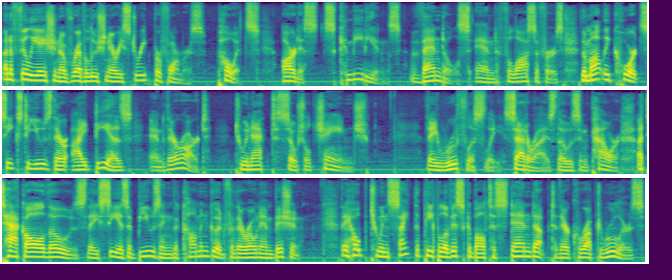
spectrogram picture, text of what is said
an affiliation of revolutionary street performers, poets, artists, comedians, vandals, and philosophers. The Motley Court seeks to use their ideas and their art to enact social change. They ruthlessly satirize those in power, attack all those they see as abusing the common good for their own ambition. They hope to incite the people of Iskabal to stand up to their corrupt rulers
